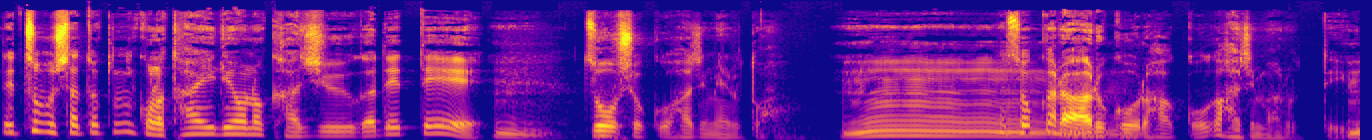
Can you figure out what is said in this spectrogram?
で潰した時にこの大量の果汁が出てうん。増殖を始めると。うん。でそこからアルコールル発酵が始まるっていう、う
